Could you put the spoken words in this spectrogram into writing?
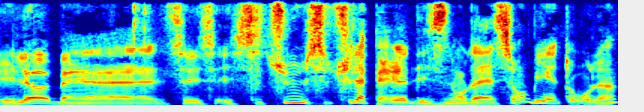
Et là, ben, tu sais, c'est- c'est-tu la période des inondations bientôt, là?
